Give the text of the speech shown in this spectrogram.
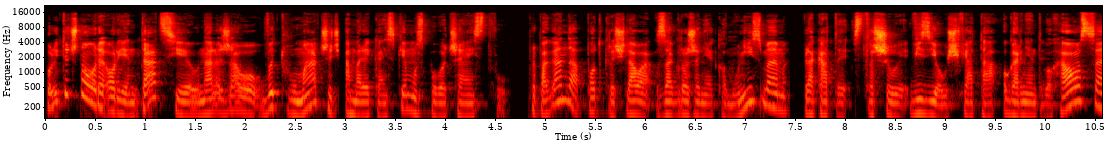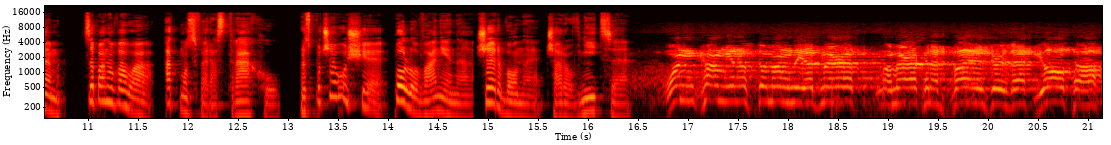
Polityczną reorientację należało wytłumaczyć amerykańskiemu społeczeństwu. Propaganda podkreślała zagrożenie komunizmem, plakaty straszyły wizją świata ogarniętego chaosem, zapanowała atmosfera strachu. Rozpoczęło się polowanie na czerwone czarownice. One communist among the Amer American advisors at Yalta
